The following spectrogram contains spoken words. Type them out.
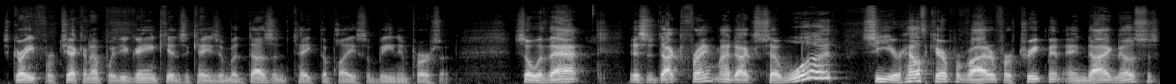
It's great for checking up with your grandkids occasionally, but doesn't take the place of being in person. So, with that, this is Dr. Frank. My doctor said, What? See your healthcare provider for treatment and diagnosis,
